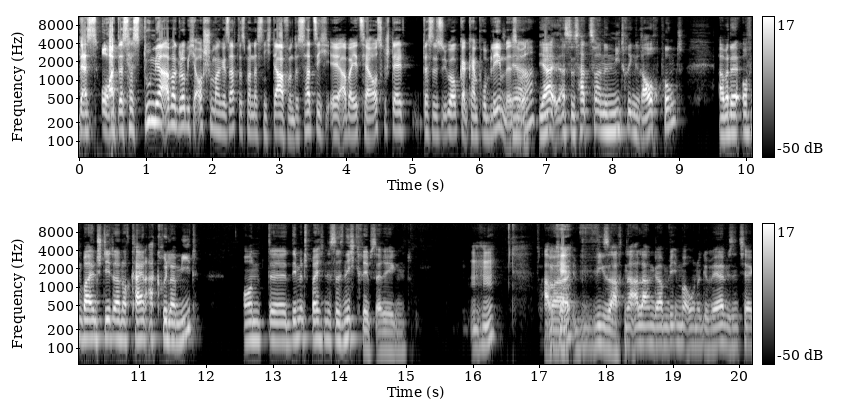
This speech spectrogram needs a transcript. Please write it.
Das, oh, das hast du mir aber, glaube ich, auch schon mal gesagt, dass man das nicht darf. Und das hat sich äh, aber jetzt herausgestellt, dass es überhaupt gar kein Problem ist, ja. oder? Ja, also es hat zwar einen niedrigen Rauchpunkt, aber der, offenbar entsteht da noch kein Acrylamid und äh, dementsprechend ist das nicht krebserregend. Mhm. Aber Okay. wie gesagt, ne, alle Angaben wie immer ohne Gewähr. Wir sind ja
